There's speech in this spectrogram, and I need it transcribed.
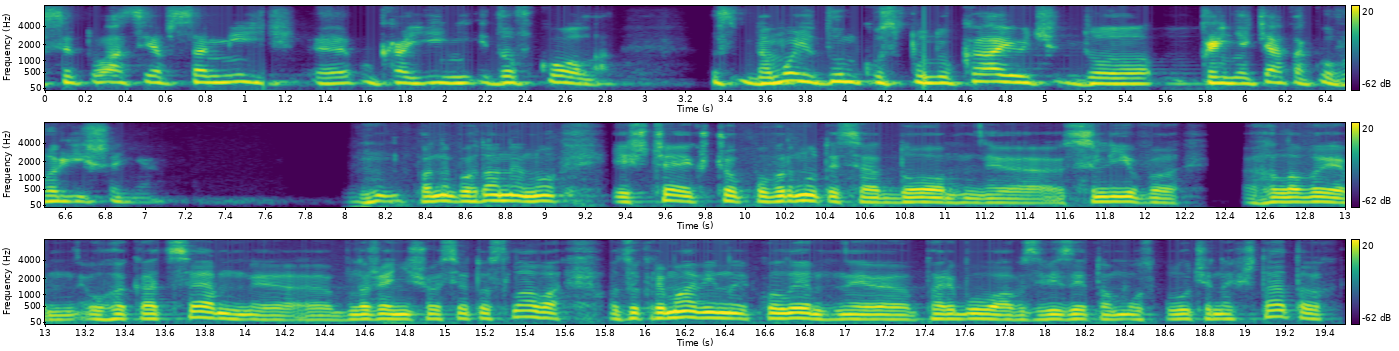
ситуація в самій Україні і довкола, на мою думку, спонукають до прийняття такого рішення. Пане Богдане, ну і ще якщо повернутися до е, слів глави УГКЦ е, Блаженнішого Святослава, от зокрема, він коли е, перебував з візитом у Сполучених Штатах.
